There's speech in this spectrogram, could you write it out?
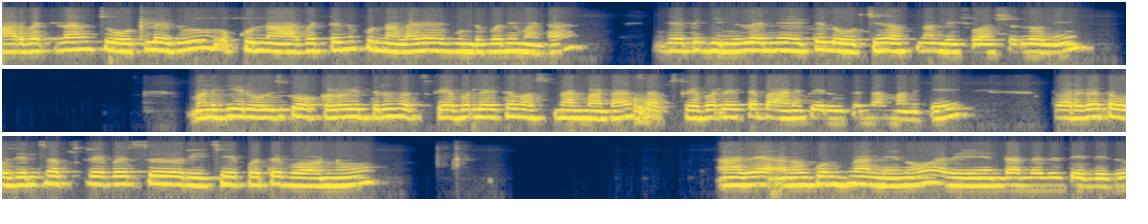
ఆరబెట్టడానికి చూడలేదు కొన్ని ఆరబెట్టాను కొన్ని అలాగే ఉండిపోయి అనమాట ఇంకైతే గిన్నెలు అయితే లోడ్ చేసేస్తున్నాను డిష్ వాషర్లోని మనకి రోజుకి ఒకళ్ళు ఇద్దరు సబ్స్క్రైబర్లు అయితే వస్తున్నారు అనమాట సబ్స్క్రైబర్లు అయితే బాగానే పెరుగుతున్నారు మనకి. త్వరగా థౌజండ్ సబ్స్క్రైబర్స్ రీచ్ అయిపోతే బాగున్నాను అదే అనుకుంటున్నాను నేను. అది ఏంటన్నది తెలీదు.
